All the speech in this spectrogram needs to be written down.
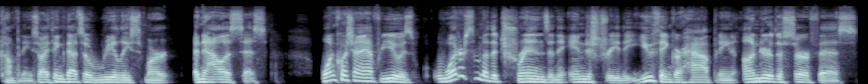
company. So I think that's a really smart analysis. One question I have for you is what are some of the trends in the industry that you think are happening under the surface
